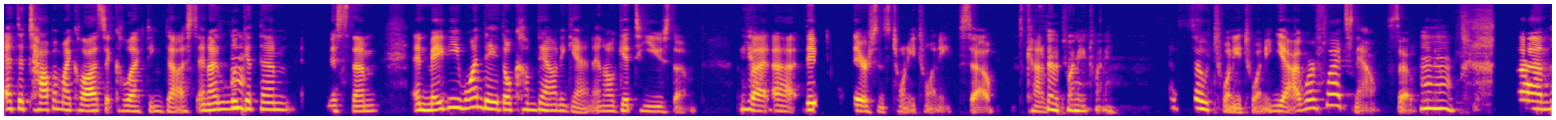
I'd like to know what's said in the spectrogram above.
at the top of my closet collecting dust. And I look mm. at them, miss them, and maybe one day they'll come down again and I'll get to use them. Yeah. But uh, they've been there since 2020. So it's kind of so 2020. So 2020. Yeah, I wear flats now. So mm-hmm. Um,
